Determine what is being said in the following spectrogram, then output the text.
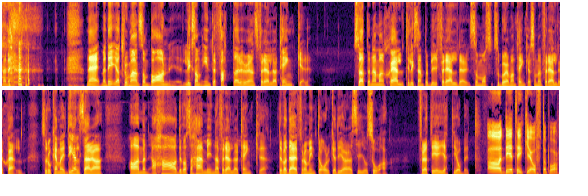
men Nej, men det, jag tror man som barn liksom inte fattar hur ens föräldrar tänker. Så att när man själv till exempel blir förälder så, måste, så börjar man tänka som en förälder själv. Så då kan man ju dels så här, ja men aha, det var så här mina föräldrar tänkte. Det var därför de inte orkade göra si och så. För att det är jättejobbigt. Ja, det tänker jag ofta på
